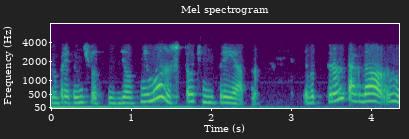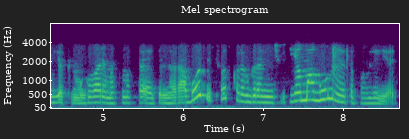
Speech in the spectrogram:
но при этом ничего с этим сделать не можешь, это очень неприятно. И вот прям тогда, ну, если мы говорим о самостоятельной работе, четко разграничивать. Я могу на это повлиять?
